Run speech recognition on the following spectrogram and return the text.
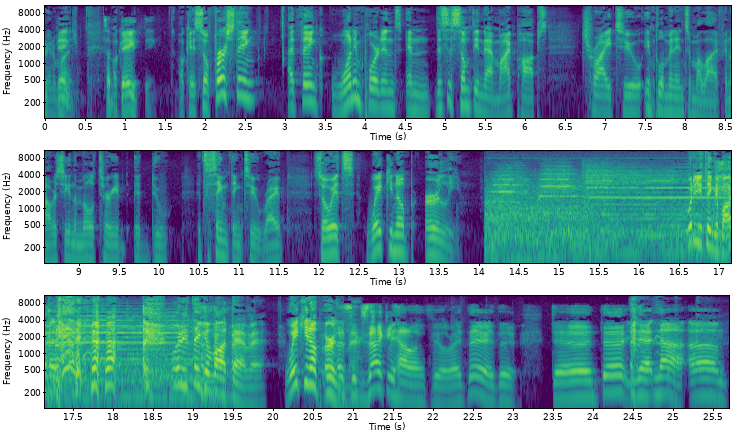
big Pretty thing. much. It's a Okay. big thing. Okay, so first thing, I think one importance, and this is something that my pops try to implement into my life, and obviously in the military, it, it it's the same thing too, right? So it's waking up early. What do you think about that? what do you think about that, man? Waking up early, That's man. exactly how I feel right there. The, dun, dun. Yeah, nah. Um,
